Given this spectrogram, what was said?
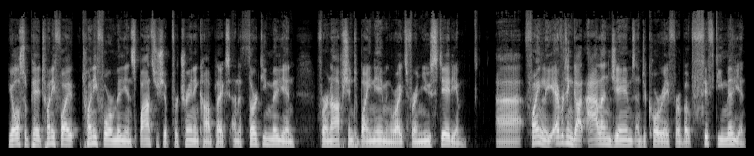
He also paid 25, 24 million sponsorship for training complex and a 30 million for an option to buy naming rights for a new stadium. Uh, finally, Everton got Allan James and Doucouré for about 50 million.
